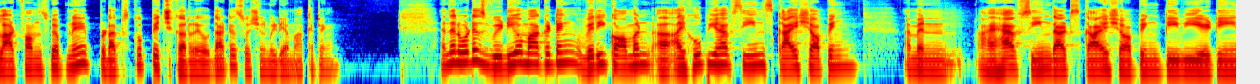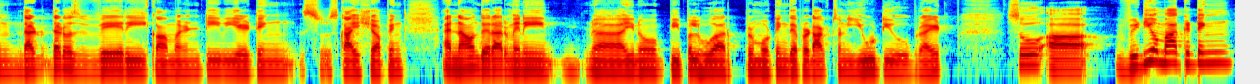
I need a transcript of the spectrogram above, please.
platforms पे अपने products को pitch कर रहे हो that is social media marketing and then what is video marketing very common uh, i hope you have seen sky shopping I mean, I have seen that Sky Shopping, TV18, that that was very common. TV18, Sky Shopping, and now there are many, uh, you know, people who are promoting their products on YouTube, right? So, uh, video marketing.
